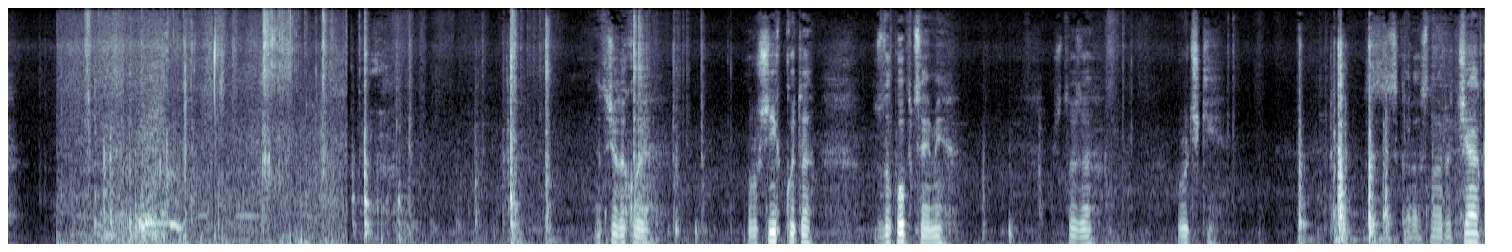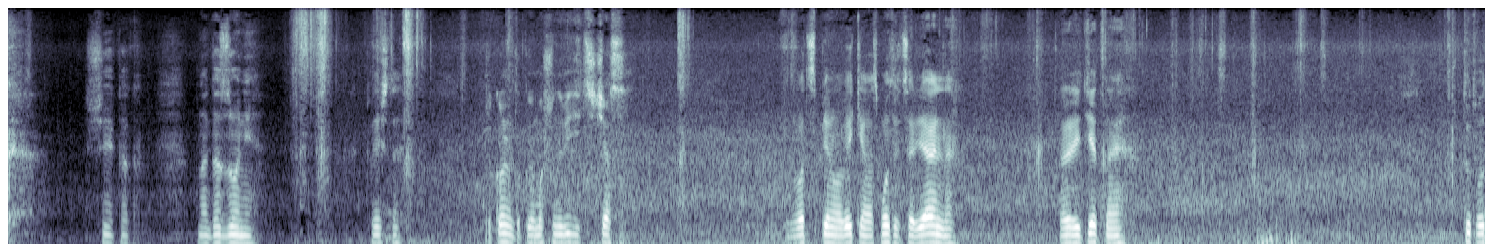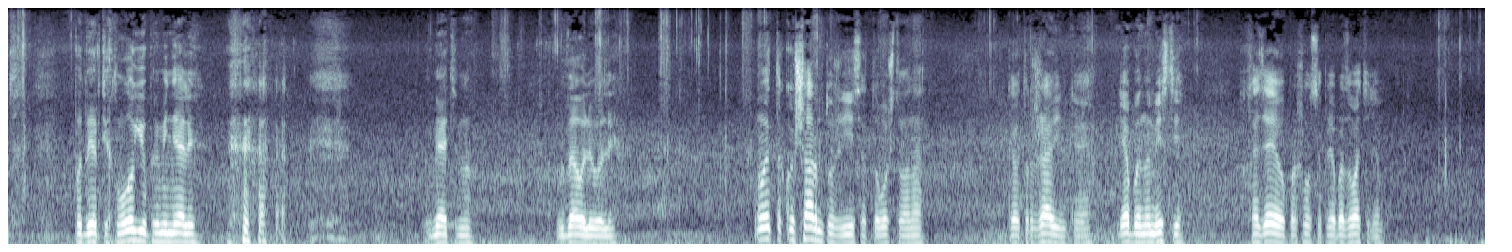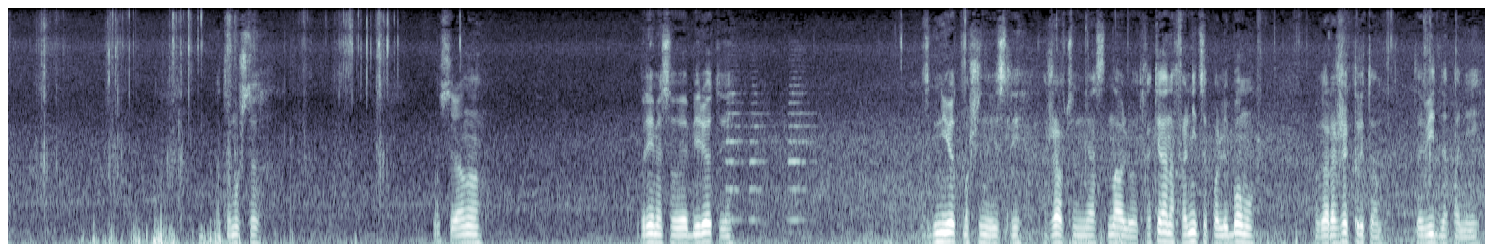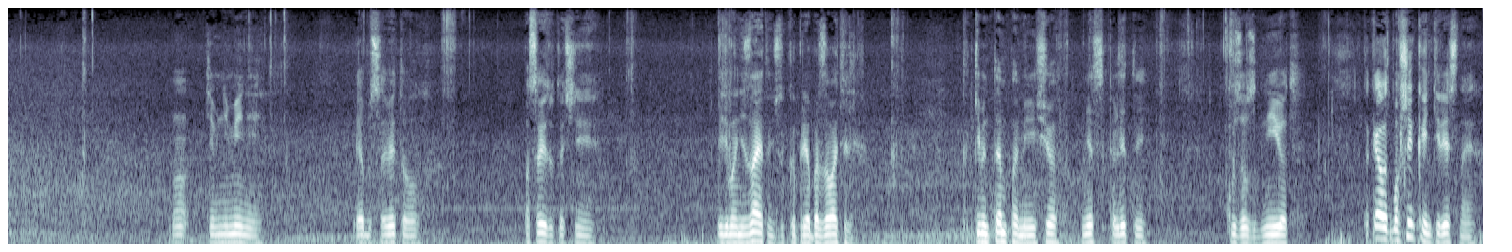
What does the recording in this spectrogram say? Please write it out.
Это что такое? Ручник какой-то с доп. опциями. Что за ручки? Скоростной рычаг. Шея как на газоне. Конечно, прикольно такую машину видеть сейчас. В 21 веке она смотрится реально раритетная. Тут вот ПДР технологию применяли. Вмятину выдавливали. Ну, это такой шарм тоже есть от того, что она такая вот ржавенькая. Я бы на месте хозяева прошелся преобразователем. Потому что ну, все равно время свое берет и сгниет машина, если ржавчину не останавливать. Хотя она хранится по-любому в гараже крытом. Это видно по ней. Но, тем не менее, я бы советовал, посоветую точнее, видимо не знает, что такое преобразователь. Такими темпами еще несколько лет и кузов сгниет. Такая вот машинка интересная.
